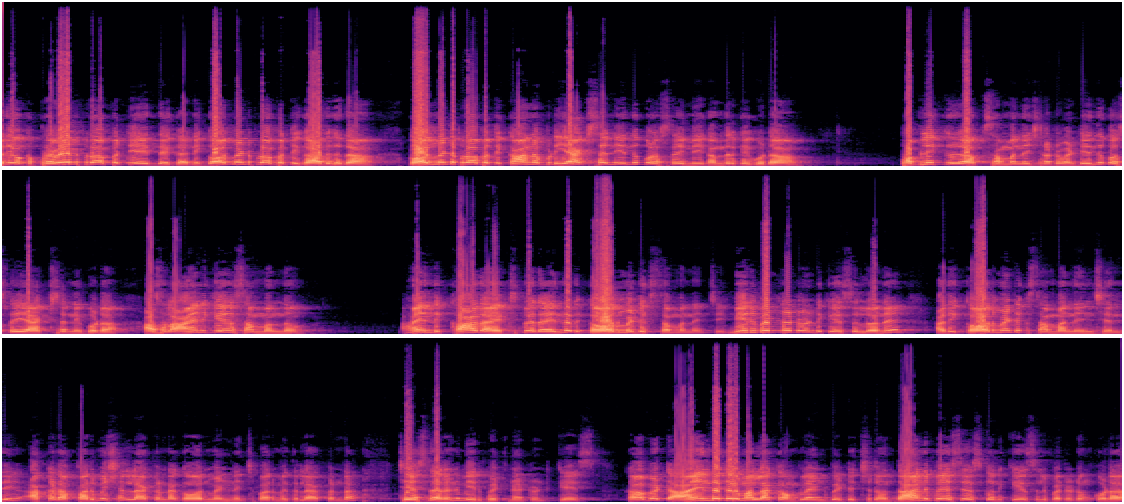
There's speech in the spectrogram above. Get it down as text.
అది ఒక ప్రైవేట్ ప్రాపర్టీ అయితే కానీ గవర్నమెంట్ ప్రాపర్టీ కాదు కదా. గవర్నమెంట్ ప్రాపర్టీ కానప్పుడు యాక్ట్స్ అన్ని ఎందుకు వస్తాయి మీకు అందరికీ కూడా? పబ్లిక్ సంబంధించినటువంటి ఎందుకు వస్తాయి యాక్ట్స్ అన్ని కూడా? అసలు ఆయనకి ఏం సంబంధం? ఆయనది కాదు? ఎక్స్పైర్ అయింది అది గవర్నమెంట్కి సంబంధించి. మీరు పెట్టినటువంటి కేసుల్లోనే అది గవర్నమెంట్కి సంబంధించింది. అక్కడ పర్మిషన్ లేకుండా గవర్నమెంట్ నుంచి పరిమితి లేకుండా చేస్తున్నారని మీరు పెట్టినటువంటి కేసు. కాబట్టి ఆయన దగ్గర మళ్ళీ కంప్లైంట్ పెట్టించడం దాన్ని బేస్ చేసుకొని కేసులు పెట్టడం కూడా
